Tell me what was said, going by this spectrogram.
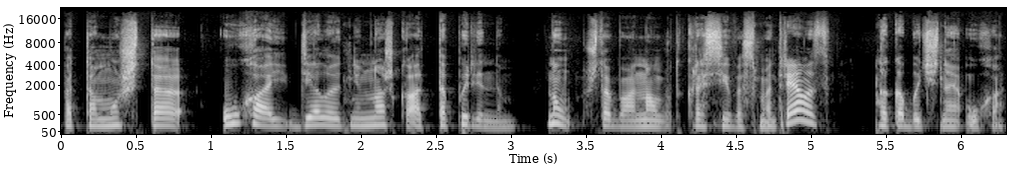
Потому что ухо делают немножко оттопыренным. Ну, чтобы оно вот красиво смотрелось как обычное ухо.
